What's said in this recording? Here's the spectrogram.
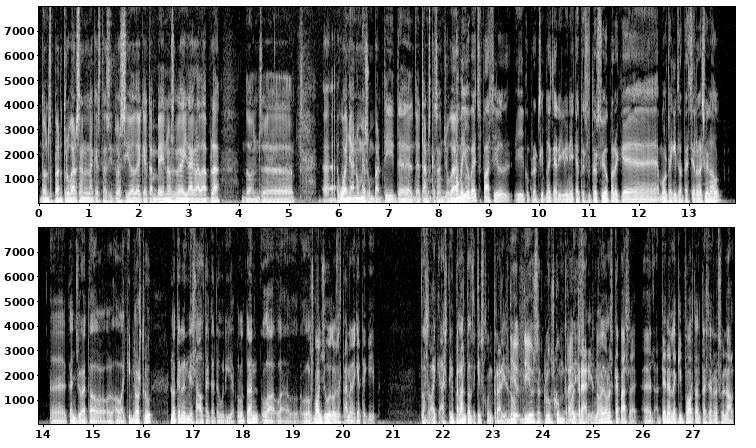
doncs, per trobar-se en aquesta situació de que també no és gaire agradable doncs, eh, eh, guanyar només un partit de, de tants que s'han jugat. Home, no? jo veig fàcil i comprensible que arribi a aquesta situació perquè molts equips de tercera nacional eh, que han jugat a l'equip nostre no tenen més alta categoria. Per tant, la, la, els bons jugadors estan en aquest equip. Doncs estic parlant dels equips contraris, no? Dius clubs contraris. Contraris, no? Llavors, què passa? Eh, tenen l'equip fort en tercera nacional.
